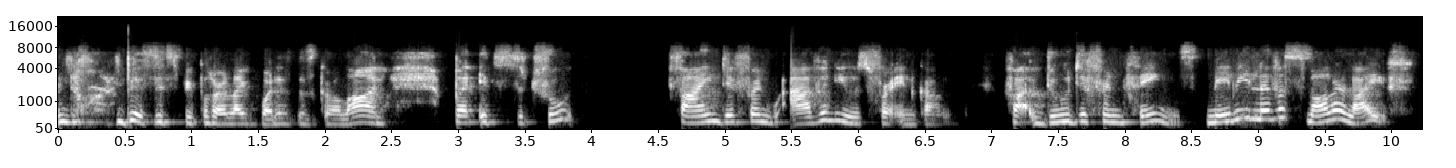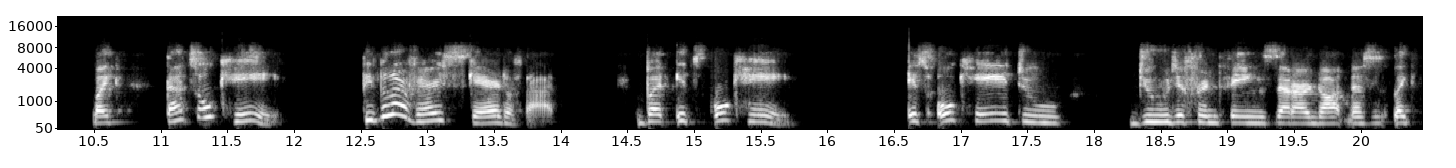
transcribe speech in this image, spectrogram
business people are like what is this girl on? But it's the truth. Find different avenues for income. Do different things. Maybe live a smaller life. Like that's okay. People are very scared of that. But it's okay. It's okay to do different things that are not necessary like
